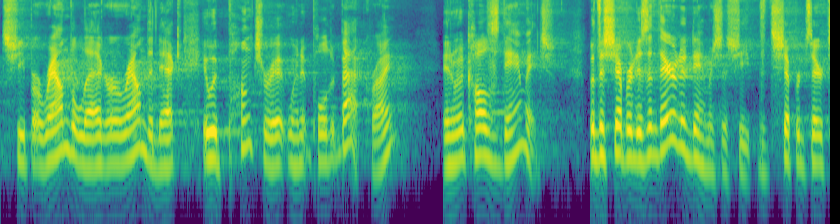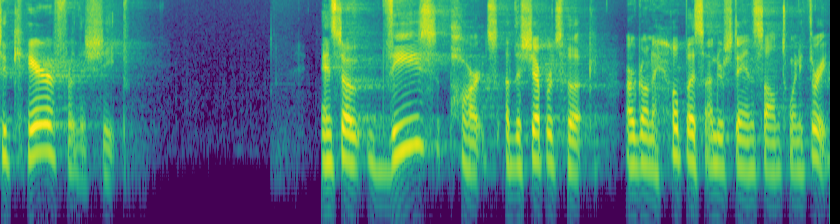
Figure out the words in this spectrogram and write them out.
sheep around the leg or around the neck, it would puncture it when it pulled it back, right? And it would cause damage. But the shepherd isn't there to damage the sheep, the shepherd's there to care for the sheep. And so these parts of the shepherd's hook are going to help us understand Psalm 23.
